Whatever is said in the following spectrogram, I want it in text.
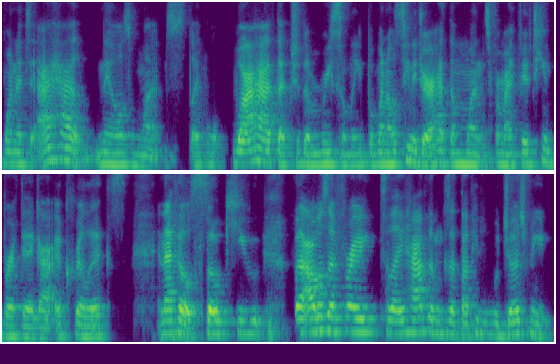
wanted to, I had nails once. Like, well, I had that to them recently, but when I was a teenager, I had them once for my 15th birthday. I got acrylics, and I felt so cute. But I was afraid to like have them because I thought people would judge me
